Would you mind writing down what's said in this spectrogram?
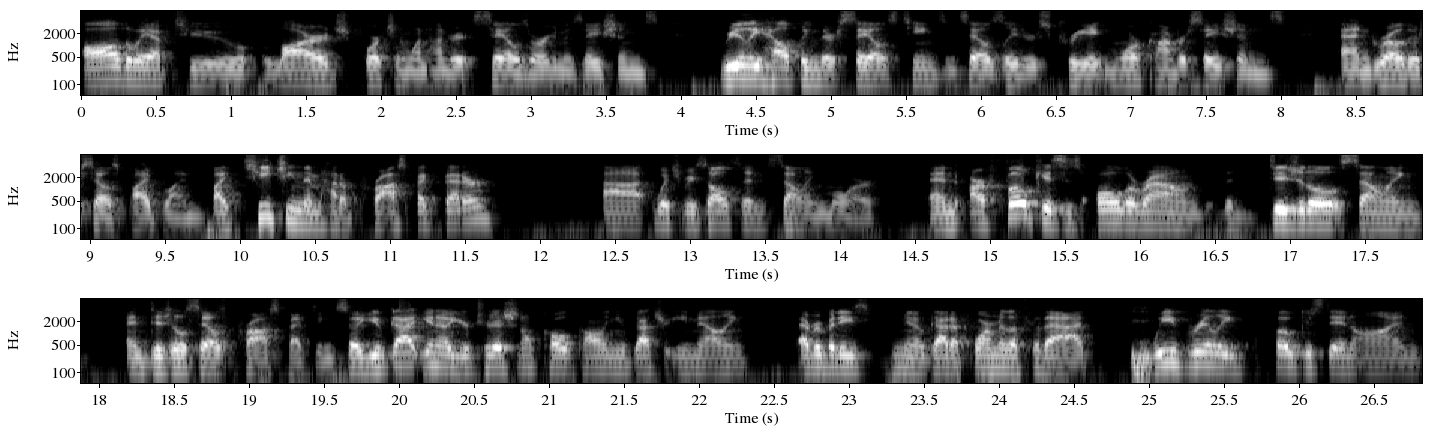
all the way up to large Fortune 100 sales organizations, really helping their sales teams and sales leaders create more conversations and grow their sales pipeline by teaching them how to prospect better, uh, which results in selling more. And our focus is all around the digital selling and digital sales prospecting. So you've got, you know, your traditional cold calling, you've got your emailing, everybody's, you know, got a formula for that we've really focused in on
